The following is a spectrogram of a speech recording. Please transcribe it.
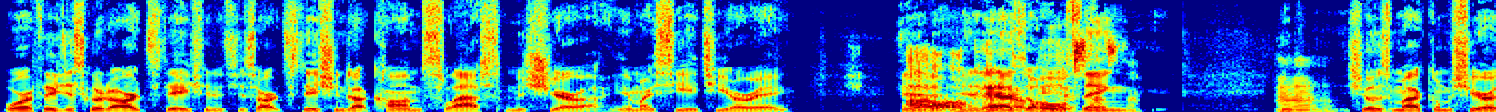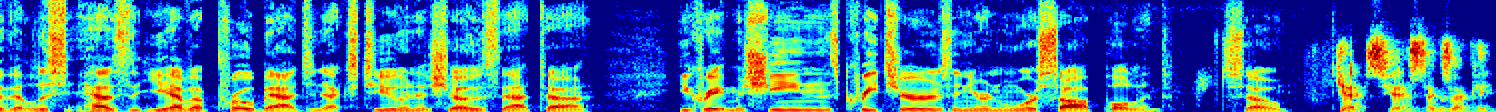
Or if they just go to ArtStation, it's just artstation.com slash Michera, M I C H E R A. And, oh, okay, and, it has okay, the whole yes, thing Mm-hmm. It shows Michael Michera that list, has you have a pro badge next to you, and it shows that uh, you create machines, creatures, and you're in Warsaw, Poland. So yes, yes, exactly.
